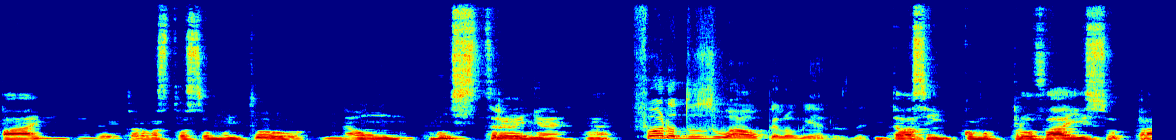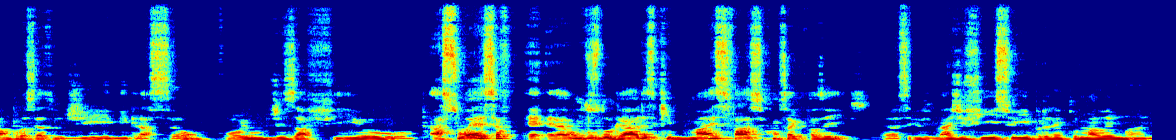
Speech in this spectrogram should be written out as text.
pai, entendeu? Então era uma situação muito não muito estranha, né? Fora do usual, pelo menos, né? Então assim, como provar isso para um processo de imigração foi um desafio. A Suécia é, é, um dos lugares que mais fácil consegue fazer isso. É mais difícil ir, por exemplo, uma Alemanha,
